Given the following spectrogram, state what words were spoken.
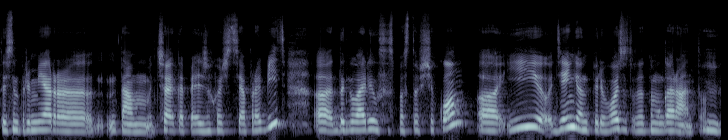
то есть, например, э, там человек, опять же, хочет себя пробить, э, договорился с поставщиком, э, и деньги он переводит вот этому гаранту. Mm.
